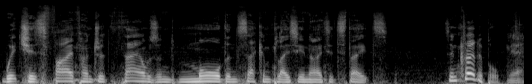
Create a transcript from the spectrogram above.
which is 500,000 more than second place United States. It's incredible. yeah.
